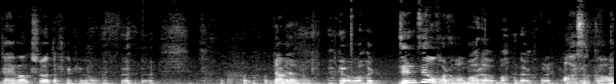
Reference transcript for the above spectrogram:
大爆笑だったんだけど。ダメなの？全然わからんまだまだこれ。あそっか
